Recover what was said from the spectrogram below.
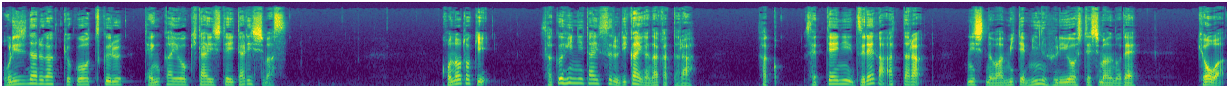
オリジナル楽曲を作る展開を期待していたりします。この時、作品に対する理解がなかったら、過去、設定にズレがあったら、西野は見て見ぬふりをしてしまうので、今日は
